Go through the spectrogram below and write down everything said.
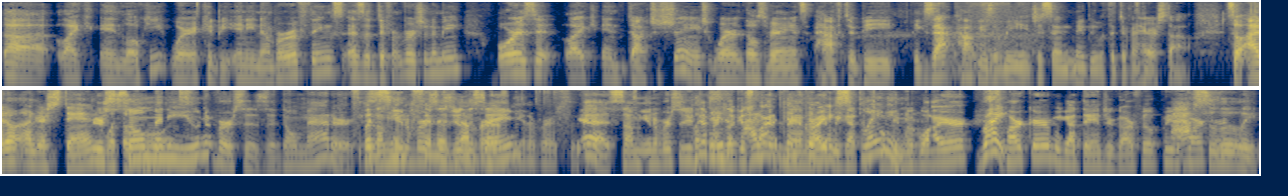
uh like in Loki where it could be any number of things as a different version of me or is it like in Doctor Strange where those variants have to be exact copies of me just in maybe with a different hairstyle. So I don't understand There's the so many is. universes. It don't matter. But some universes you're the same. Universes. Yeah, some universes are But different. Look at Spider Man, right? We got the Tobey. Maguire right. Parker. We got the Andrew Garfield Peter Parker. Absolutely.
